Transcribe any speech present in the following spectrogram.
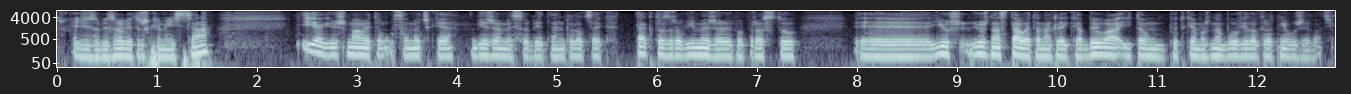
Czekajcie, sobie zrobię troszkę miejsca. I jak już mamy tą ósemeczkę, bierzemy sobie ten klocek. Tak to zrobimy, żeby po prostu już, już na stałe ta naklejka była i tą płytkę można było wielokrotnie używać.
